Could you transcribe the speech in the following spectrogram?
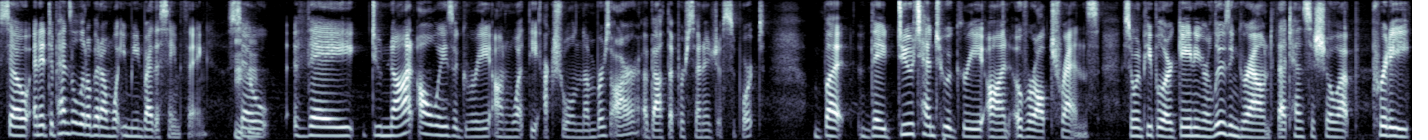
So, and it depends a little bit on what you mean by the same thing. So, they do not always agree on what the actual numbers are about the percentage of support, but they do tend to agree on overall trends. So, when people are gaining or losing ground, that tends to show up pretty,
